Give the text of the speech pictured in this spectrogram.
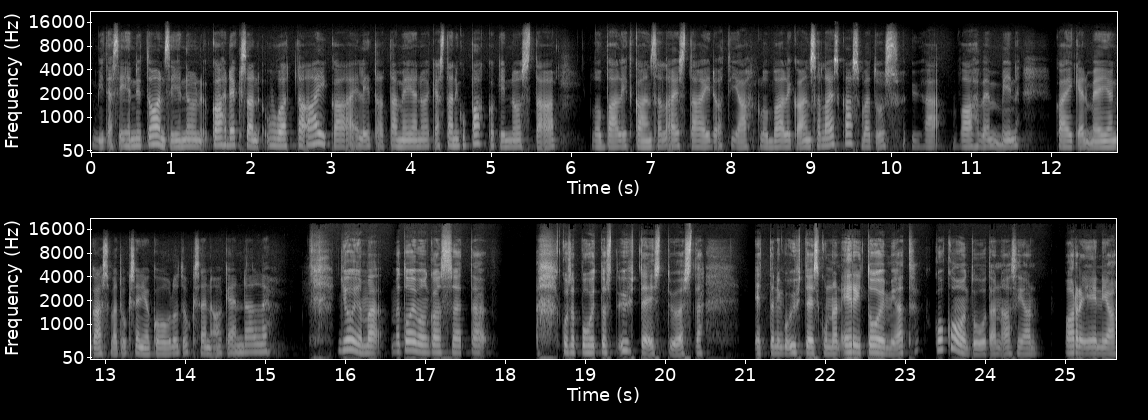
mitä siihen nyt on, siihen on kahdeksan vuotta aikaa, eli tota, meidän oikeastaan niin kuin pakkokin nostaa – globaalit kansalaistaidot ja globaali kansalaiskasvatus yhä vahvemmin kaiken meidän kasvatuksen ja koulutuksen agendalle. Joo, ja mä, mä toivon kanssa, että kun sä puhuit tuosta yhteistyöstä, että niin kuin yhteiskunnan eri toimijat kokoontuu tämän asian pariin ja,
